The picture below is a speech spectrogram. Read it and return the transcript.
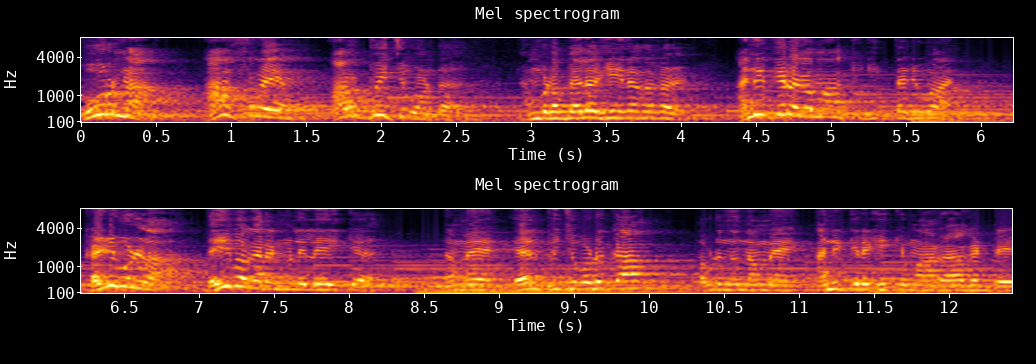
പൂർണ ആശ്രയം അർപ്പിച്ചുകൊണ്ട് നമ്മുടെ ബലഹീനതകൾ അനുഗ്രഹമാക്കി തരുവാൻ കഴിവുള്ള ദൈവകരങ്ങളിലേക്ക് നമ്മെ ഏൽപ്പിച്ചു കൊടുക്കാം. അവിടുന്ന് നമ്മെ അനുഗ്രഹിക്കുമാറാകട്ടെ.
